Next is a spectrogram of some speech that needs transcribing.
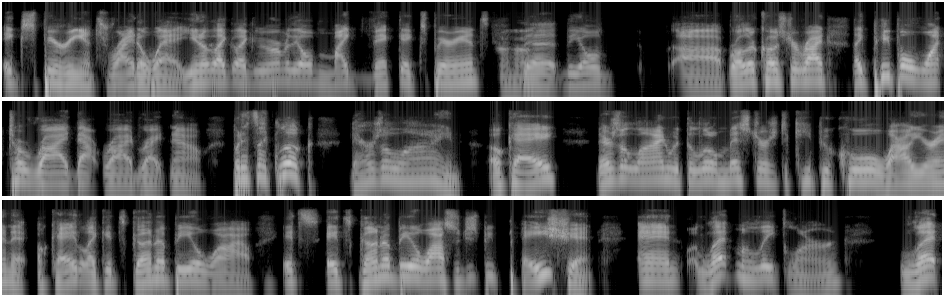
experience right away. You know, like like remember the old Mike Vick experience, uh-huh. the the old uh roller coaster ride. Like people want to ride that ride right now. But it's like, look, there's a line, okay? There's a line with the little misters to keep you cool while you're in it. Okay. Like it's gonna be a while. It's it's gonna be a while. So just be patient and let Malik learn. Let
